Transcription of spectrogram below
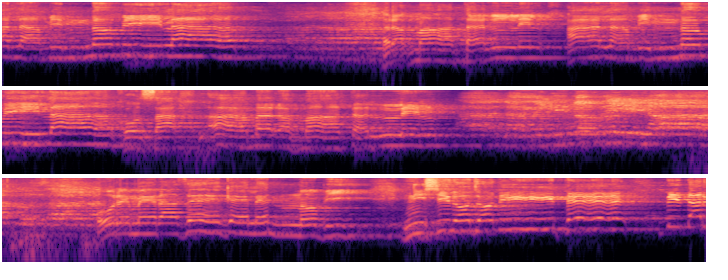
আলামিন নবিলা রহমাতাল্লিল আলামিন নবিলা খোসালাম রহমাতাল্লিল ওরে মেরাজে গেলেন নবী নিশির জনিতে, দিদার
